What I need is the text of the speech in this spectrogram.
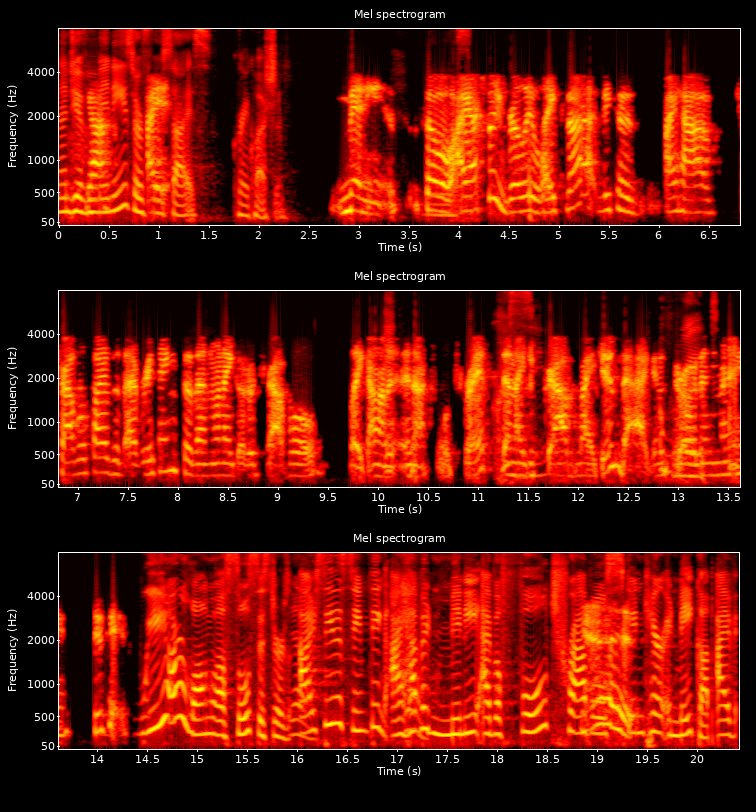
And do you have yeah. minis or full I, size? Great question. Minis. So minis. I actually really like that because I have travel size of everything. So then when I go to travel, like on an actual trip, then I just grab my gym bag and oh, throw it in my suitcase. We are long lost soul sisters. Yeah. I see the same thing. I yeah. have a mini, I have a full travel yes. skincare and makeup. I have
